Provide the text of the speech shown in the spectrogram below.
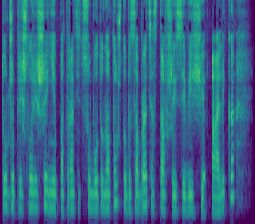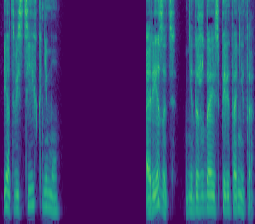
Тут же пришло решение потратить субботу на то, чтобы собрать оставшиеся вещи Алика и отвезти их к нему. Резать, не дожидаясь перитонита.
